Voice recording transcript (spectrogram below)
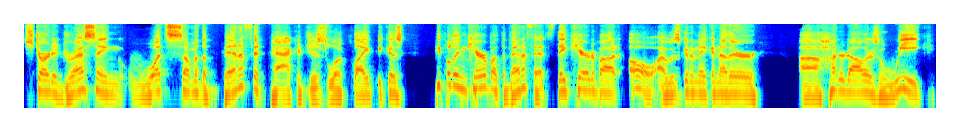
start addressing what some of the benefit packages look like because people didn't care about the benefits. They cared about, oh, I was going to make another uh, hundred dollars a week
